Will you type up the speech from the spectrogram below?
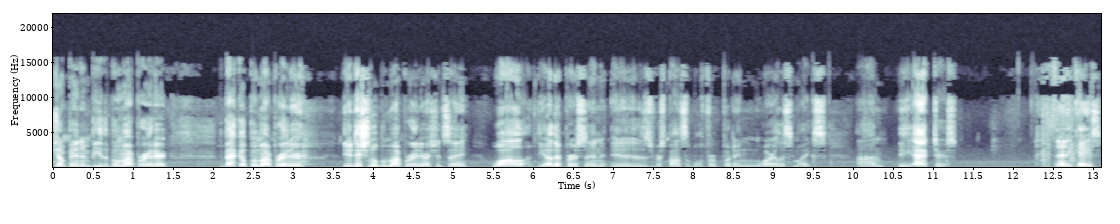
jump in and be the boom operator, the backup boom operator, the additional boom operator, I should say while the other person is responsible for putting wireless mics on the actors. In any case,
